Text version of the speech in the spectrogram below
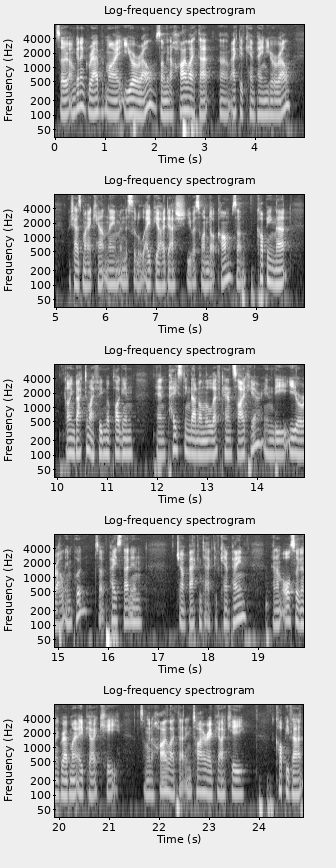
So I'm going to grab my URL. So I'm going to highlight that um, Active Campaign URL, which has my account name and this little API-us1.com. So I'm copying that going back to my Figma plugin and pasting that on the left hand side here in the URL input. So paste that in, jump back into Active Campaign, and I'm also going to grab my API key. So I'm going to highlight that entire API key, copy that,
